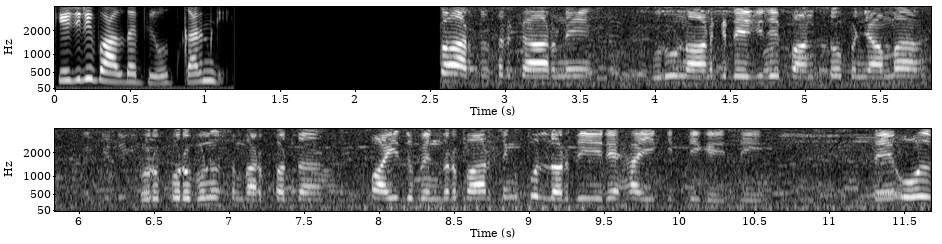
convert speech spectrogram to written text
ਕੇਜਰੀਵਾਲ ਦਾ ਵਿਰੋਧ ਕਰਨਗੇ। ਭਾਰਤ ਸਰਕਾਰ ਨੇ ਗੁਰੂ ਨਾਨਕ ਦੇਵ ਜੀ ਦੇ 550ਵਾਂ ਗੁਰਪੁਰਬ ਨੂੰ ਸਮਰਪਿਤ ਭਾਈ ਦਵਿੰਦਰਪਾਲ ਸਿੰਘ ਭੁੱਲਰ ਦੀ ਰਿਹਾਈ ਕੀਤੀ ਗਈ ਸੀ ਤੇ ਉਹ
